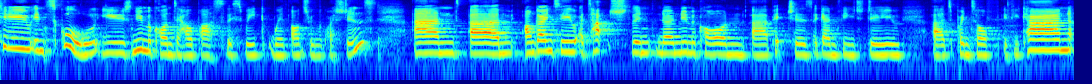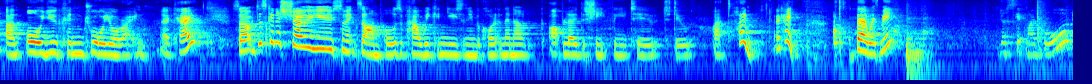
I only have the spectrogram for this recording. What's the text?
to, in school, use Numicon to help us this week with answering the questions. And um, I'm going to attach the Numicon uh, pictures again for you to do, uh, to print off if you can, um, or you can draw your own, okay? So I'm just going to show you some examples of how we can use the Numicon and then I'll upload the sheet for you to, to do at home. Okay, bear with me. Just get my board.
